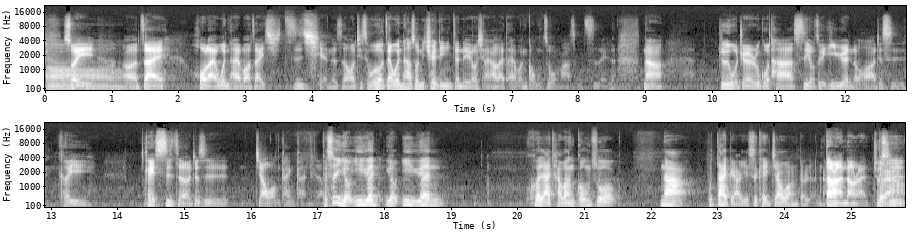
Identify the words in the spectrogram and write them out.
哦所以呃，在后来问他要不要在一起之前的时候，其实我有在问他说：“你确定你真的有想要来台湾工作吗？什么之类的？”那就是我觉得，如果他是有这个意愿的话，就是可以可以试着就是交往看看这样可。是有意愿有意愿会来台湾工作，那不代表也是可以交往的人、啊。当然，当然，就是、啊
